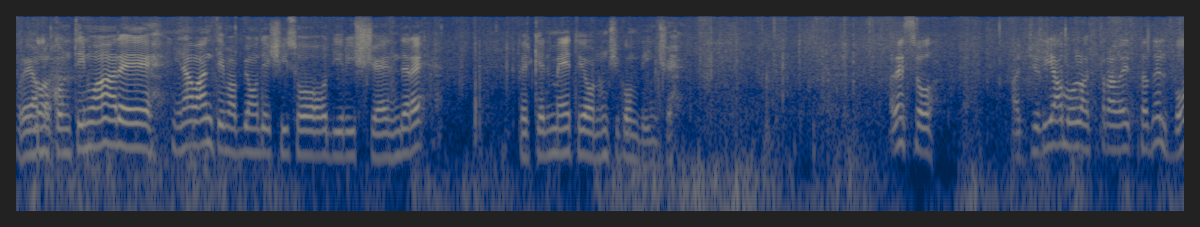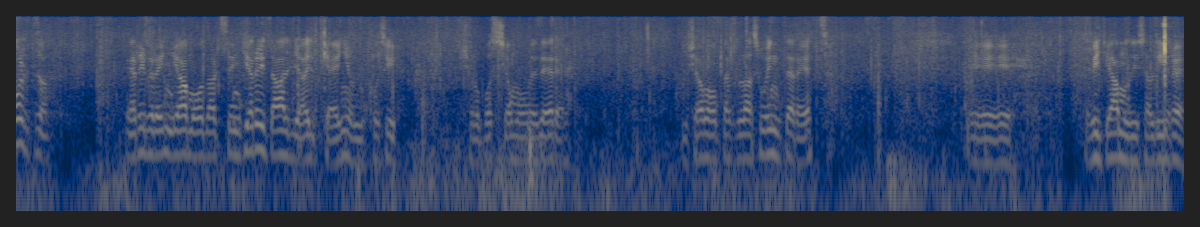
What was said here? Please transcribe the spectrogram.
Volevamo Allora. continuare in avanti ma abbiamo deciso di riscendere perché il meteo non ci convince. Adesso aggiriamo l'altra vetta del Bolza e riprendiamo dal Sentiero Italia il canyon così ce lo possiamo vedere diciamo per la sua interezza e evitiamo di salire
